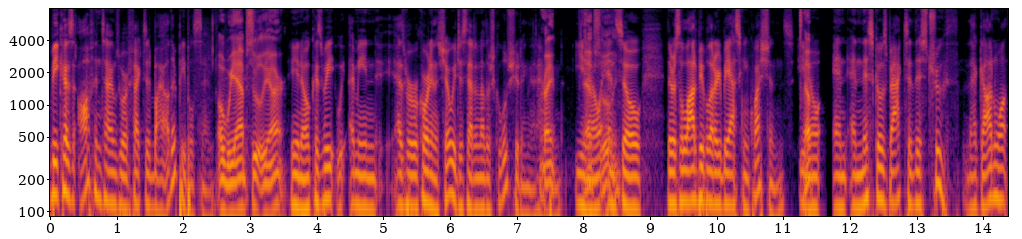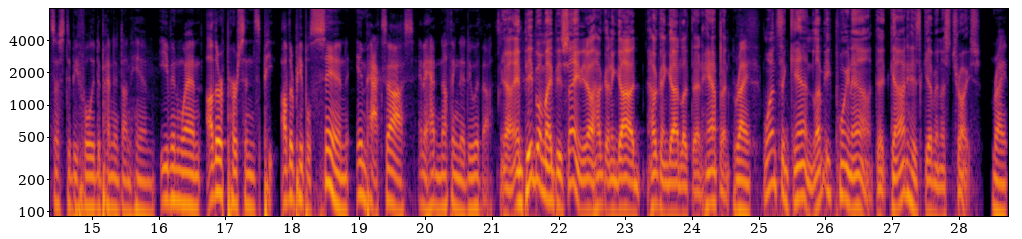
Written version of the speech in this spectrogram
because oftentimes we're affected by other people's sin Oh, we absolutely are. you know because we, we i mean as we're recording the show we just had another school shooting that happened. Right. You know Absolutely. and so there's a lot of people that are going to be asking questions you Yep. know and and this goes back to this truth that god wants us to be fully dependent on him even when other person's pe- other people's sin impacts us and it had nothing to do with us Yeah, and people might be saying, you know, how can God, how can God let that happen? right Once again, let me point out that God has given us choice, right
